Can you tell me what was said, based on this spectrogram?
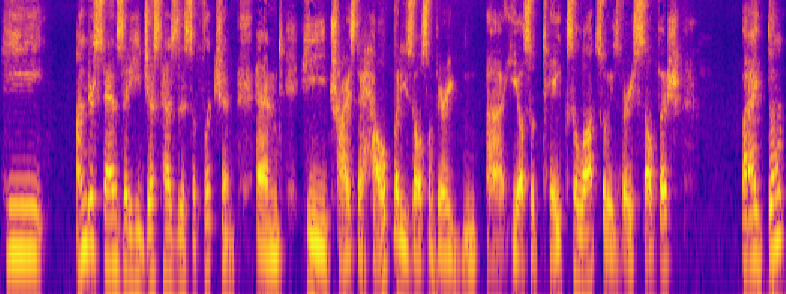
he understands that he just has this affliction and he tries to help but he's also very uh, he also takes a lot so he's very selfish. But i don't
